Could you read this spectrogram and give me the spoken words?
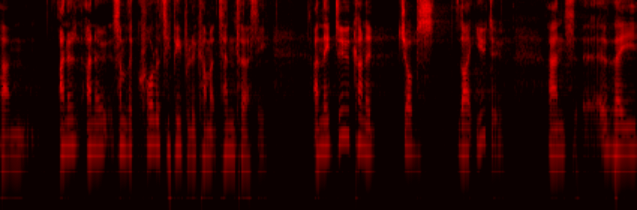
Um, I, know, I know some of the quality people who come at 10.30. And they do kind of jobs like you do. And uh, they,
